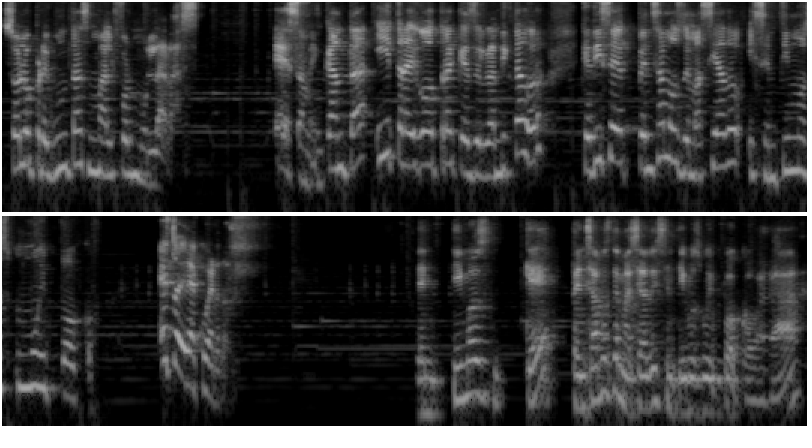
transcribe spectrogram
solo preguntas mal formuladas. esa me encanta. Y traigo otra que es del gran dictador, que dice, pensamos demasiado y sentimos muy poco. Estoy de acuerdo. Sentimos, ¿qué? Pensamos demasiado y sentimos muy poco, ¿verdad?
